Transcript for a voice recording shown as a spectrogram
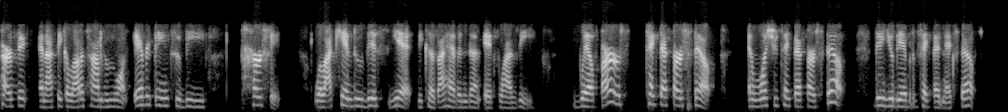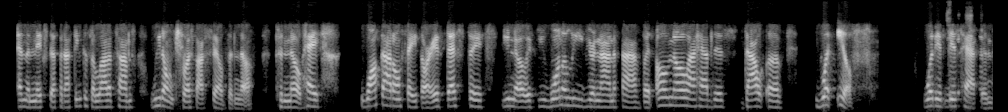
perfect, and I think a lot of times we want everything to be perfect. Well, I can't do this yet because I haven't done X, Y, Z. Well, first, take that first step. And once you take that first step, then you'll be able to take that next step and the next step. And I think there's a lot of times we don't trust ourselves enough to know, hey, walk out on faith. Or if that's the, you know, if you want to leave your nine to five, but oh no, I have this doubt of what if? What if this happens?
